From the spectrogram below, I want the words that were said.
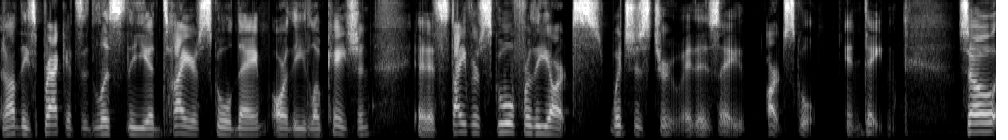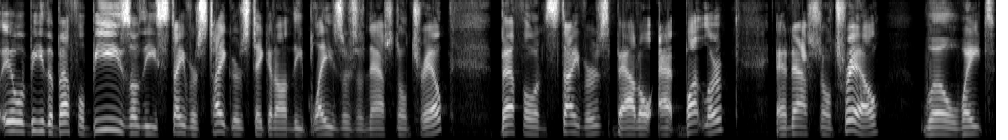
And on these brackets, it lists the entire school name or the location. And it's Stivers School for the Arts, which is true. It is a art school in Dayton. So it will be the Bethel Bees of the Stivers Tigers taking on the Blazers of National Trail. Bethel and Stivers battle at Butler, and National Trail will wait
